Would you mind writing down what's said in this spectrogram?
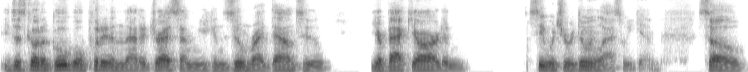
you just go to Google, put it in that address, and you can zoom right down to your backyard and see what you were doing last weekend. So,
